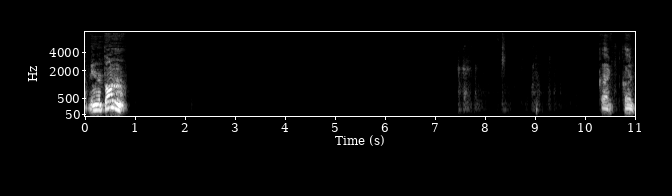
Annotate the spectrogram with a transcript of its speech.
அப்படின்னு தோணணும். குட் குட்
